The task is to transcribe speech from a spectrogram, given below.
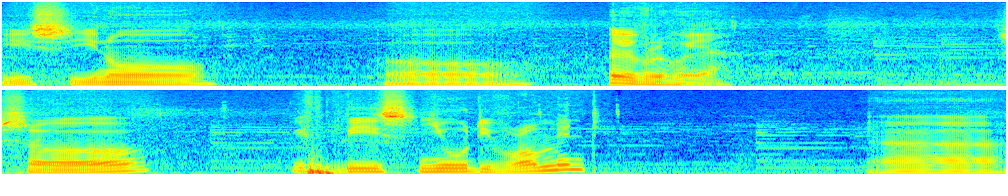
is you know uh, everywhere. So, with this new development, uh,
